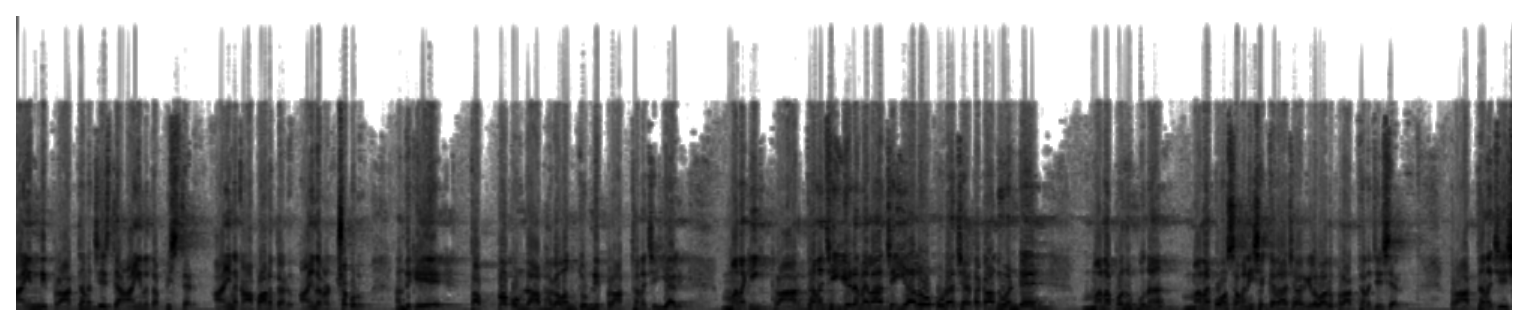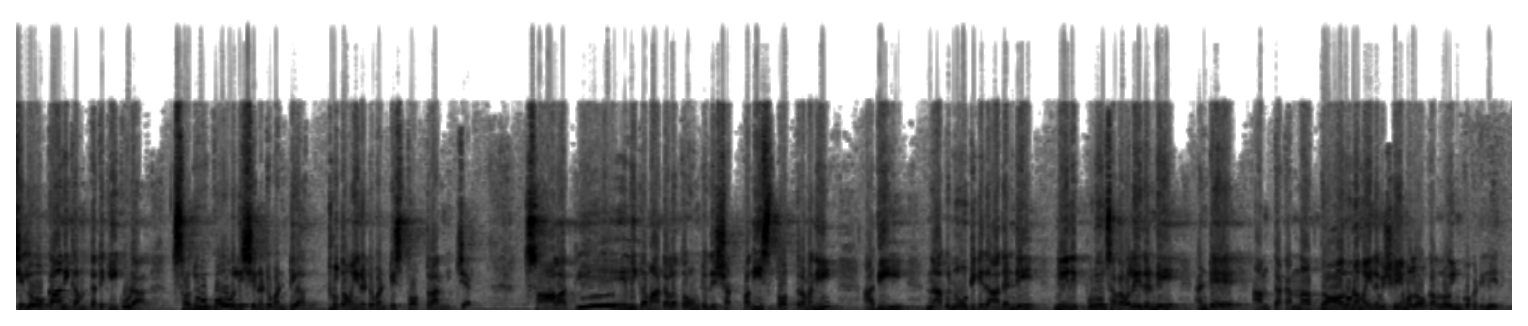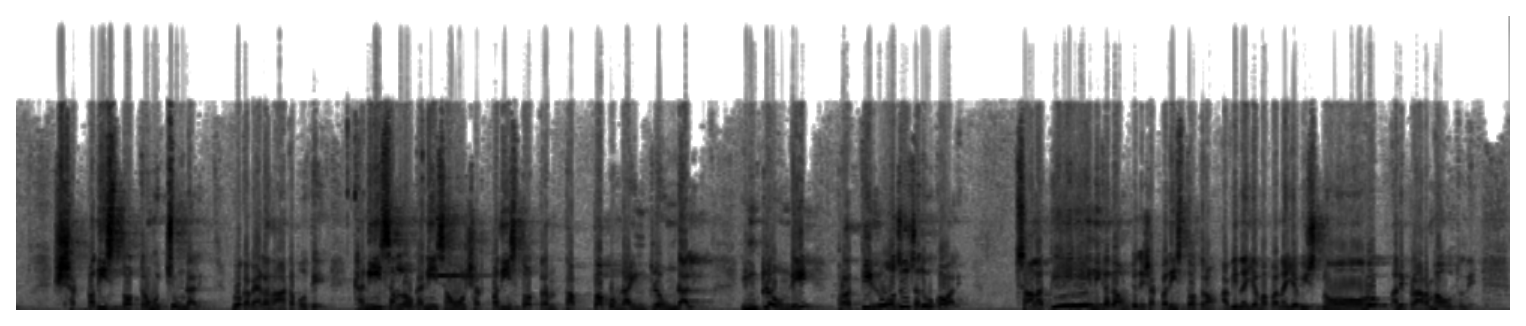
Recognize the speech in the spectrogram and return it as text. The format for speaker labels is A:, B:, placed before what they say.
A: ఆయన్ని ప్రార్థన చేస్తే ఆయన తప్పిస్తాడు. ఆయన కాపాడతాడు. ఆయన రక్షకుడు. అందుకే తప్పకుండా భగవంతుణ్ణి ప్రార్థన చెయ్యాలి. మనకి ప్రార్థన చెయ్యడం ఎలా చెయ్యాలో కూడా చేత కాదు అంటే మన పనుపున మన కోసమని శంకరాచార్యుల వారు ప్రార్థన చేశారు. ప్రార్థన చేసి లోకానికంతటికీ కూడా చదువుకోవలసినటువంటి అద్భుతమైనటువంటి స్తోత్రాన్ని ఇచ్చారు చాలా తేలిక మాటలతో ఉంటుంది. షట్పదీ స్తోత్రమని. అది నాకు నోటికి రాదండి నేను ఎప్పుడూ చదవలేదండి అంటే అంతకన్నా దారుణమైన విషయము లోకంలో ఇంకొకటి లేదు. షట్పదీ స్తోత్రం వచ్చి ఉండాలి. ఒకవేళ రాకపోతే కనీసంలో కనీసం షట్పదీ స్తోత్రం తప్పకుండా ఇంట్లో ఉండాలి. ఇంట్లో ఉండి ప్రతిరోజు చదువుకోవాలి. చాలా తేలికగా ఉంటుంది షట్పదీ స్తోత్రం. అవినయమపనయ విష్ణోహో అని ప్రారంభం అవుతుంది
